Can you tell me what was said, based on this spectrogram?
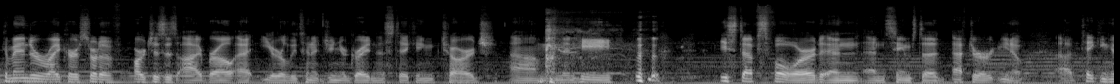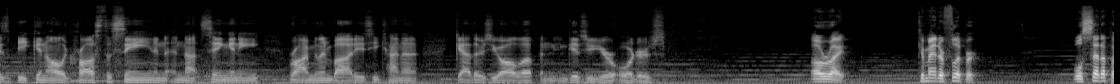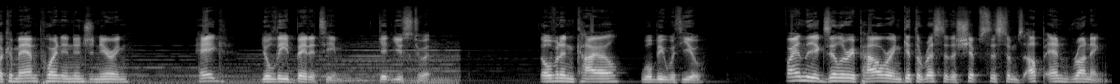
Commander Riker sort of arches his eyebrow at your Lieutenant Junior Graydness taking charge, um, and then he he steps forward and, and seems to, after you know, uh, taking his beacon all across the scene and, and not seeing any Romulan bodies, he kind of gathers you all up and, and gives you your orders. All right, Commander Flipper. We'll set up a command point in engineering. Haig, you'll lead Beta Team. Get used to it. Thovin and Kyle will be with you. Find the auxiliary power and get the rest of the ship's systems up and running.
